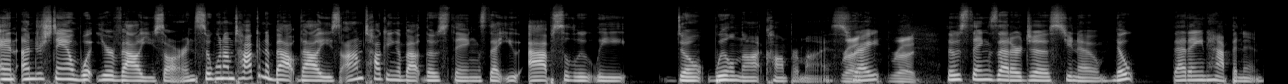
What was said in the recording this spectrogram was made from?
And understand what your values are. And so when I'm talking about values, I'm talking about those things that you absolutely don't will not compromise, right? right right Those things that are just, you know, nope, that ain't happening.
